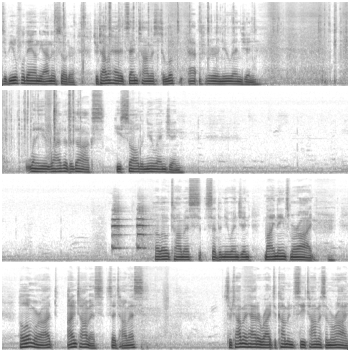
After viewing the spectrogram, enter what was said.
was a beautiful day on the island of Sodor. Sir Topham Hatt sent Thomas to look at for a new engine. When he arrived at the docks, he saw the new engine. Hello, Thomas, said the new engine. My name's Marat. Hello, Marat. I'm Thomas, said Thomas. Sir Topham Hatt a ride to come and see Thomas and Marat.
